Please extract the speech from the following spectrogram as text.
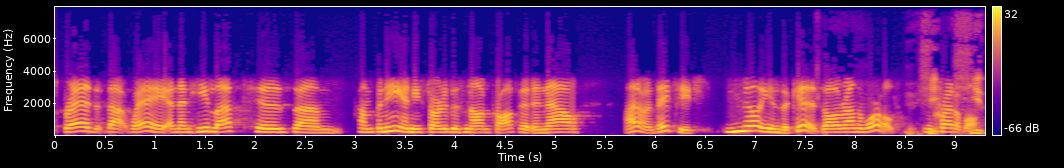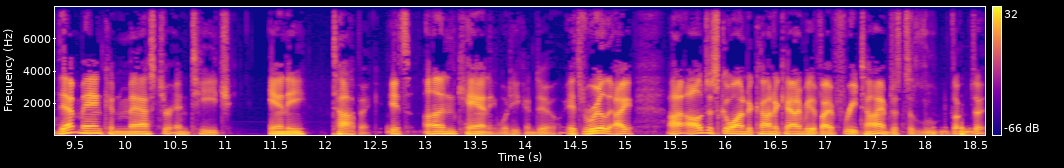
spread that way. And then he left his um, company and he started this nonprofit. And now I don't know, they teach millions of kids all around the world. He- Incredible. he- that man can master and teach any topic. It's uncanny what he can do. It's really I I'll just go on to Khan Academy if I have free time just to, to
